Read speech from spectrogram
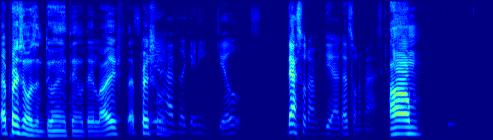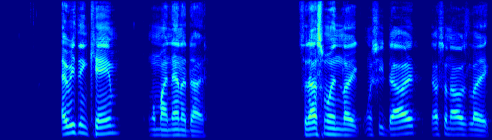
That person wasn't doing anything with their life. That So person, didn't have like any guilt. That's what I'm. Yeah, that's what I'm asking. um, everything came when my nana died. So that's when, like, when she died, that's when I was like,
